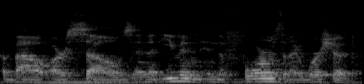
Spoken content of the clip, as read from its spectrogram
about ourselves, and that even in the forms that I worship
